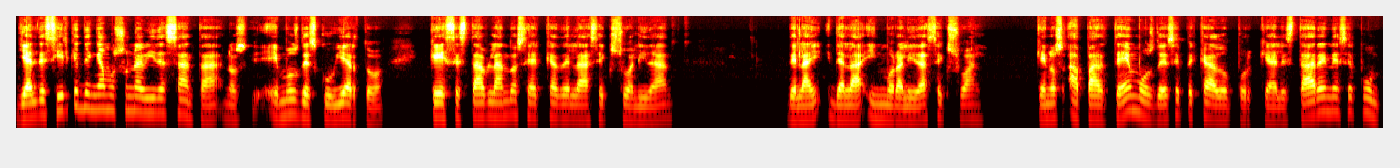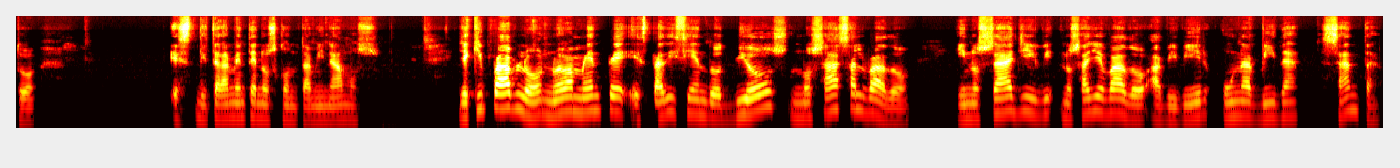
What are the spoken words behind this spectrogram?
Y al decir que tengamos una vida santa, nos hemos descubierto que se está hablando acerca de la sexualidad, de la, de la inmoralidad sexual, que nos apartemos de ese pecado porque al estar en ese punto es literalmente nos contaminamos. Y aquí Pablo nuevamente está diciendo, Dios nos ha salvado y nos ha, llevado a vivir una vida santa,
